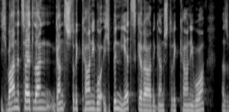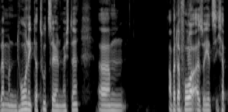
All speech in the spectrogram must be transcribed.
ich war eine Zeit lang ganz strikt Carnivore. Ich bin jetzt gerade ganz strikt Carnivore. Also wenn man Honig dazu zählen möchte. Ähm, aber davor, also jetzt, ich habe,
